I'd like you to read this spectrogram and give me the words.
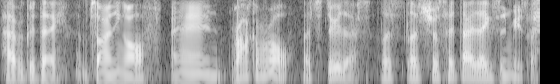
have a good day. I'm signing off and rock and roll. Let's do this. Let's let's just hit that exit music.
